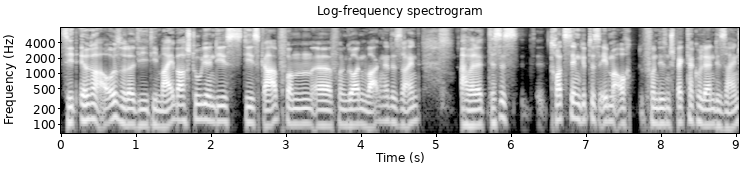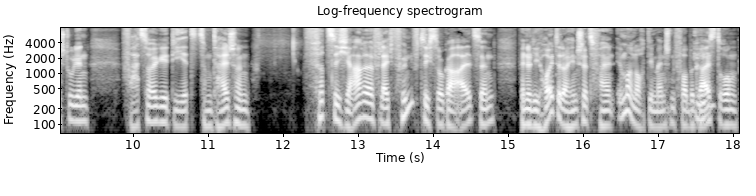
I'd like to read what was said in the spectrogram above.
sieht irre aus oder die die Maybach-Studien, die es die es gab vom äh, von Gordon Wagner designt. Aber das ist trotzdem gibt es eben auch von diesen spektakulären Designstudien Fahrzeuge, die jetzt zum Teil schon 40 Jahre, vielleicht 50 sogar alt sind, wenn du die heute da hinstellst, fallen immer noch die Menschen vor Begeisterung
